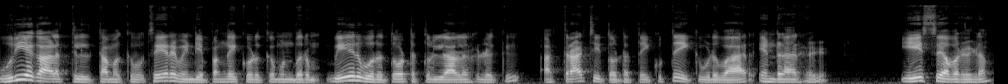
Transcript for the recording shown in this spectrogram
உரிய காலத்தில் தமக்கு சேர வேண்டிய பங்கை கொடுக்க முன்வரும் வேறு ஒரு தோட்டத் தொழிலாளர்களுக்கு அத்திராட்சை தோட்டத்தை குத்தகைக்கு விடுவார் என்றார்கள். இயேசு அவர்களிடம்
